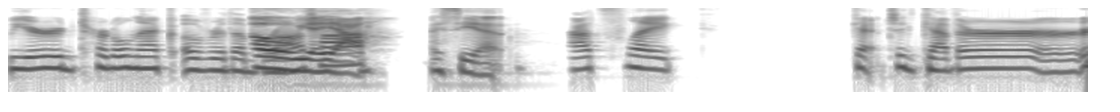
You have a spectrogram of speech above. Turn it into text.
weird turtleneck over the bra oh yeah, yeah. I see it. That's like get together or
